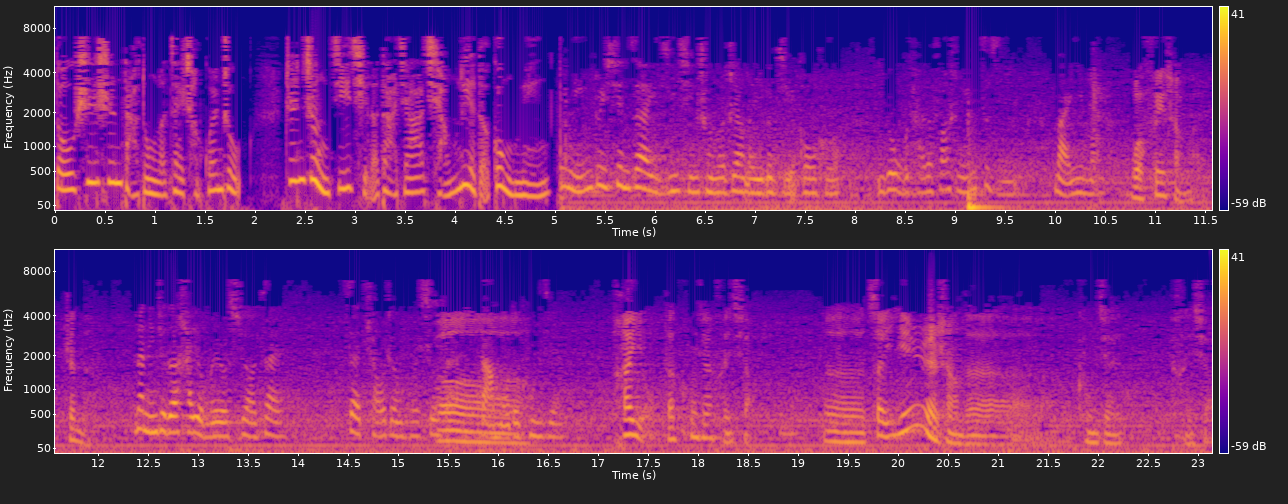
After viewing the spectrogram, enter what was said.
都深深打动了在场观众，真正激起了大家强烈的共鸣。您对现在已经形成了这样的一个结构和一个舞台的方式，您自己满意吗？我非常满意，真的。那您觉得还有没有需要再？在调整和修改、打磨的空间，还有，但空间很小。呃，在音乐上的空间很小。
